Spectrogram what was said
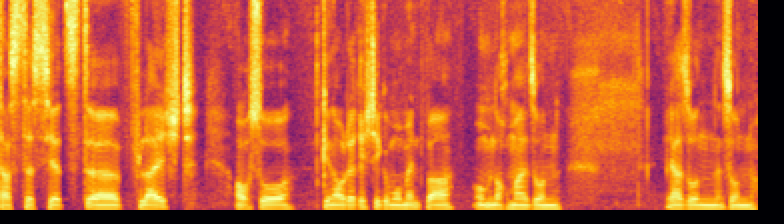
dass das jetzt äh, vielleicht auch so genau der richtige Moment war, um nochmal so ein, ja, so ein, so ein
